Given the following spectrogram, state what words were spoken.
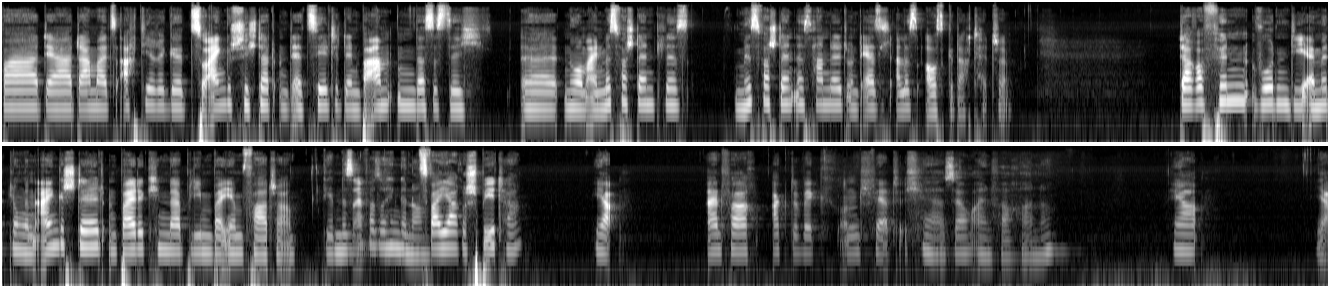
war der damals Achtjährige zu eingeschüchtert und erzählte den Beamten, dass es sich äh, nur um ein Missverständnis, Missverständnis handelt und er sich alles ausgedacht hätte. Daraufhin wurden die Ermittlungen eingestellt und beide Kinder blieben bei ihrem Vater. Die haben das einfach so hingenommen. Zwei Jahre später, ja, einfach Akte weg und fertig. Ja, ist ja auch einfacher, ne? Ja. Ja.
